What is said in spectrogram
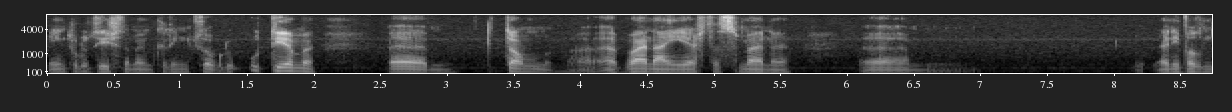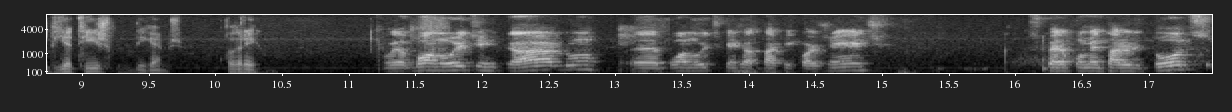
introduzir também um bocadinho sobre o tema um, que estão a bana aí esta semana um, a nível de mediatismo, digamos. Rodrigo. Boa noite, Ricardo. É, boa noite quem já está aqui com a gente. Espero o comentário de todos.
